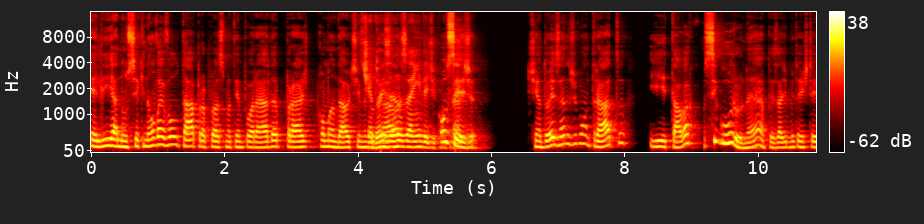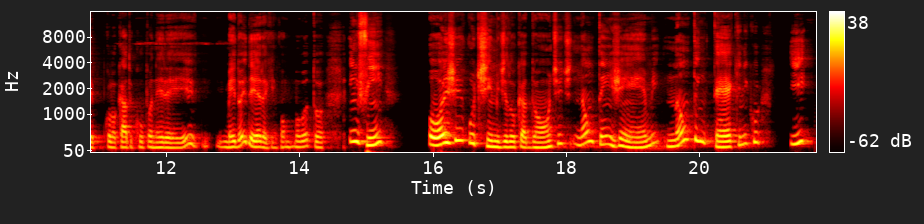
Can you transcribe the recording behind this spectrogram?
Ele anuncia que não vai voltar para a próxima temporada para comandar o time Tinha do dois Dallas. anos ainda de contrato. Ou seja, tinha dois anos de contrato e estava seguro, né? Apesar de muita gente ter colocado culpa nele aí, meio doideira quem botou. Enfim, hoje o time de Luka Doncic não tem GM, não tem técnico e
